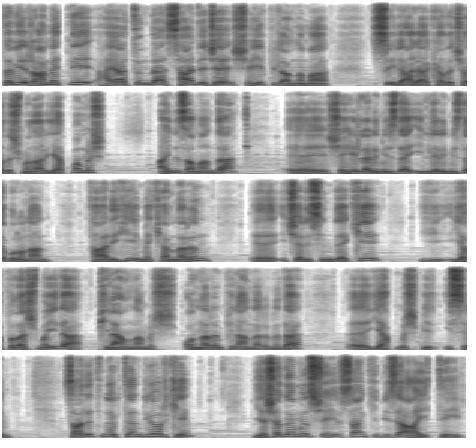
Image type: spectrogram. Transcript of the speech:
Tabi rahmetli hayatında sadece şehir planlamasıyla alakalı çalışmalar yapmamış, aynı zamanda e, şehirlerimizde, illerimizde bulunan tarihi mekanların e, içerisindeki yapılaşmayı da planlamış. Onların planlarını da e, yapmış bir isim. Saadettin Ökten diyor ki, yaşadığımız şehir sanki bize ait değil.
